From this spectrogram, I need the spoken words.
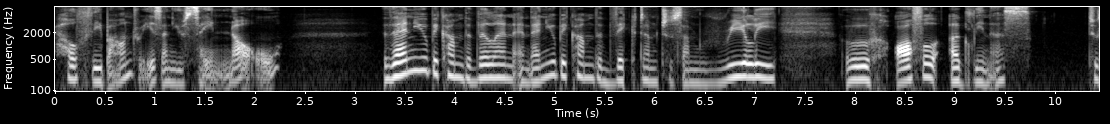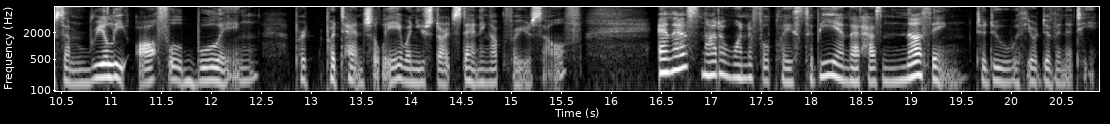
healthy boundaries and you say no. Then you become the villain and then you become the victim to some really ugh, awful ugliness to some really awful bullying potentially when you start standing up for yourself. And that's not a wonderful place to be, and that has nothing to do with your divinity.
